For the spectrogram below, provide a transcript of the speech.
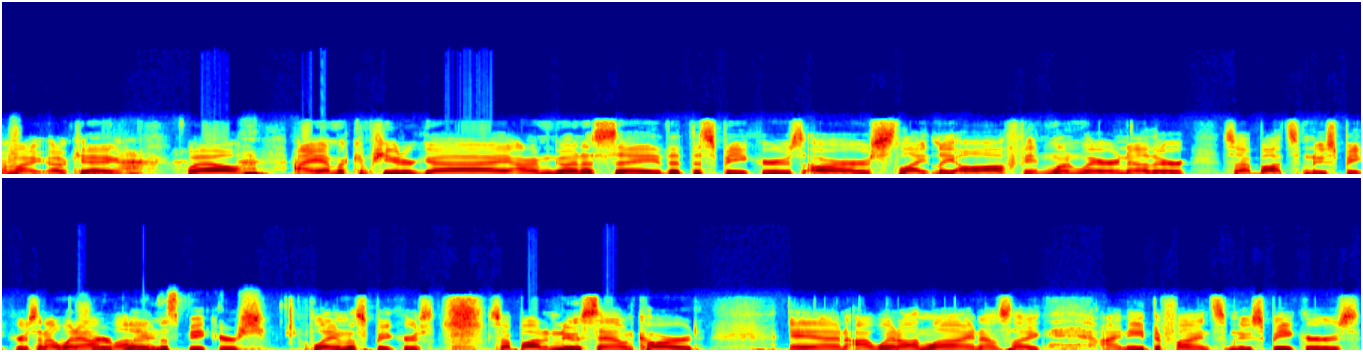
I'm like, okay, well, I am a computer guy. I'm going to say that the speakers are slightly off in one way or another. So I bought some new speakers. And I went out. Sure, blame the speakers. blame the speakers. So I bought a new sound card and I went online. I was like, I need to find some new speakers.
